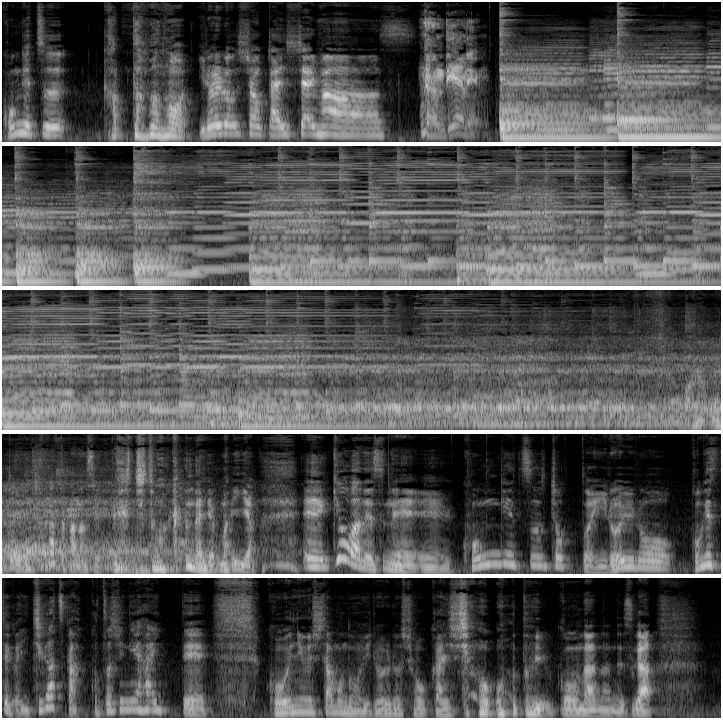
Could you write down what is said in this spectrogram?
今月買ったものをいろいろ紹介しちゃいます。なんでやねん。あれ、音大きかったかな設定。ちょっとわかんないや。まあいいや。えー今日はですね、えー今月ちょっといろいろ、今月っていうか1月か。今年に入って購入したものをいろいろ紹介しようというコーナーなんですが、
